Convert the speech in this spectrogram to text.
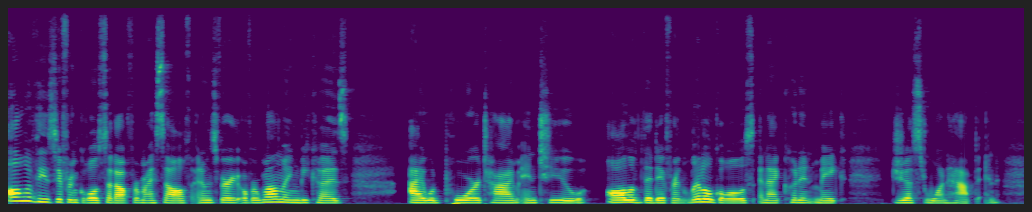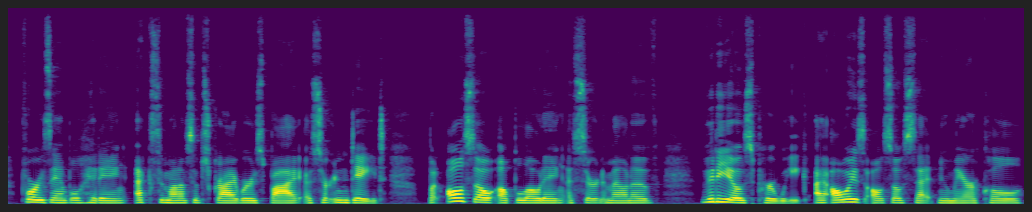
all of these different goals set out for myself, and it was very overwhelming because I would pour time into all of the different little goals and I couldn't make just one happen. For example, hitting X amount of subscribers by a certain date, but also uploading a certain amount of videos per week. I always also set numerical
